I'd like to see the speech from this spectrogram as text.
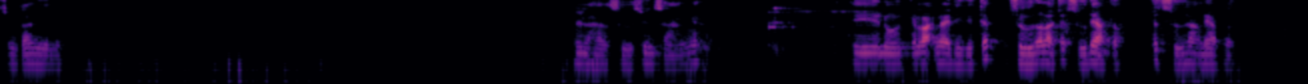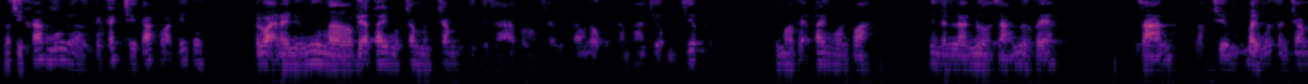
Chúng ta nhìn này. Đây là hàng sứ xuyên sáng nhé. Thì đối cái loại này thì cái chất sứ nó là chất sứ đẹp rồi, chất sứ hàng đẹp rồi. Nó chỉ khác mỗi là cái cách chế tác họa tiết thôi. Cái loại này nếu như mà vẽ tay 100% thì cái giá của nó sẽ phải dao động tầm 2 triệu một chiếc. Nhưng mà vẽ tay hoàn toàn. Nhưng gần là nửa dán, nửa vẽ. Dán là chiếm 70 phần trăm,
